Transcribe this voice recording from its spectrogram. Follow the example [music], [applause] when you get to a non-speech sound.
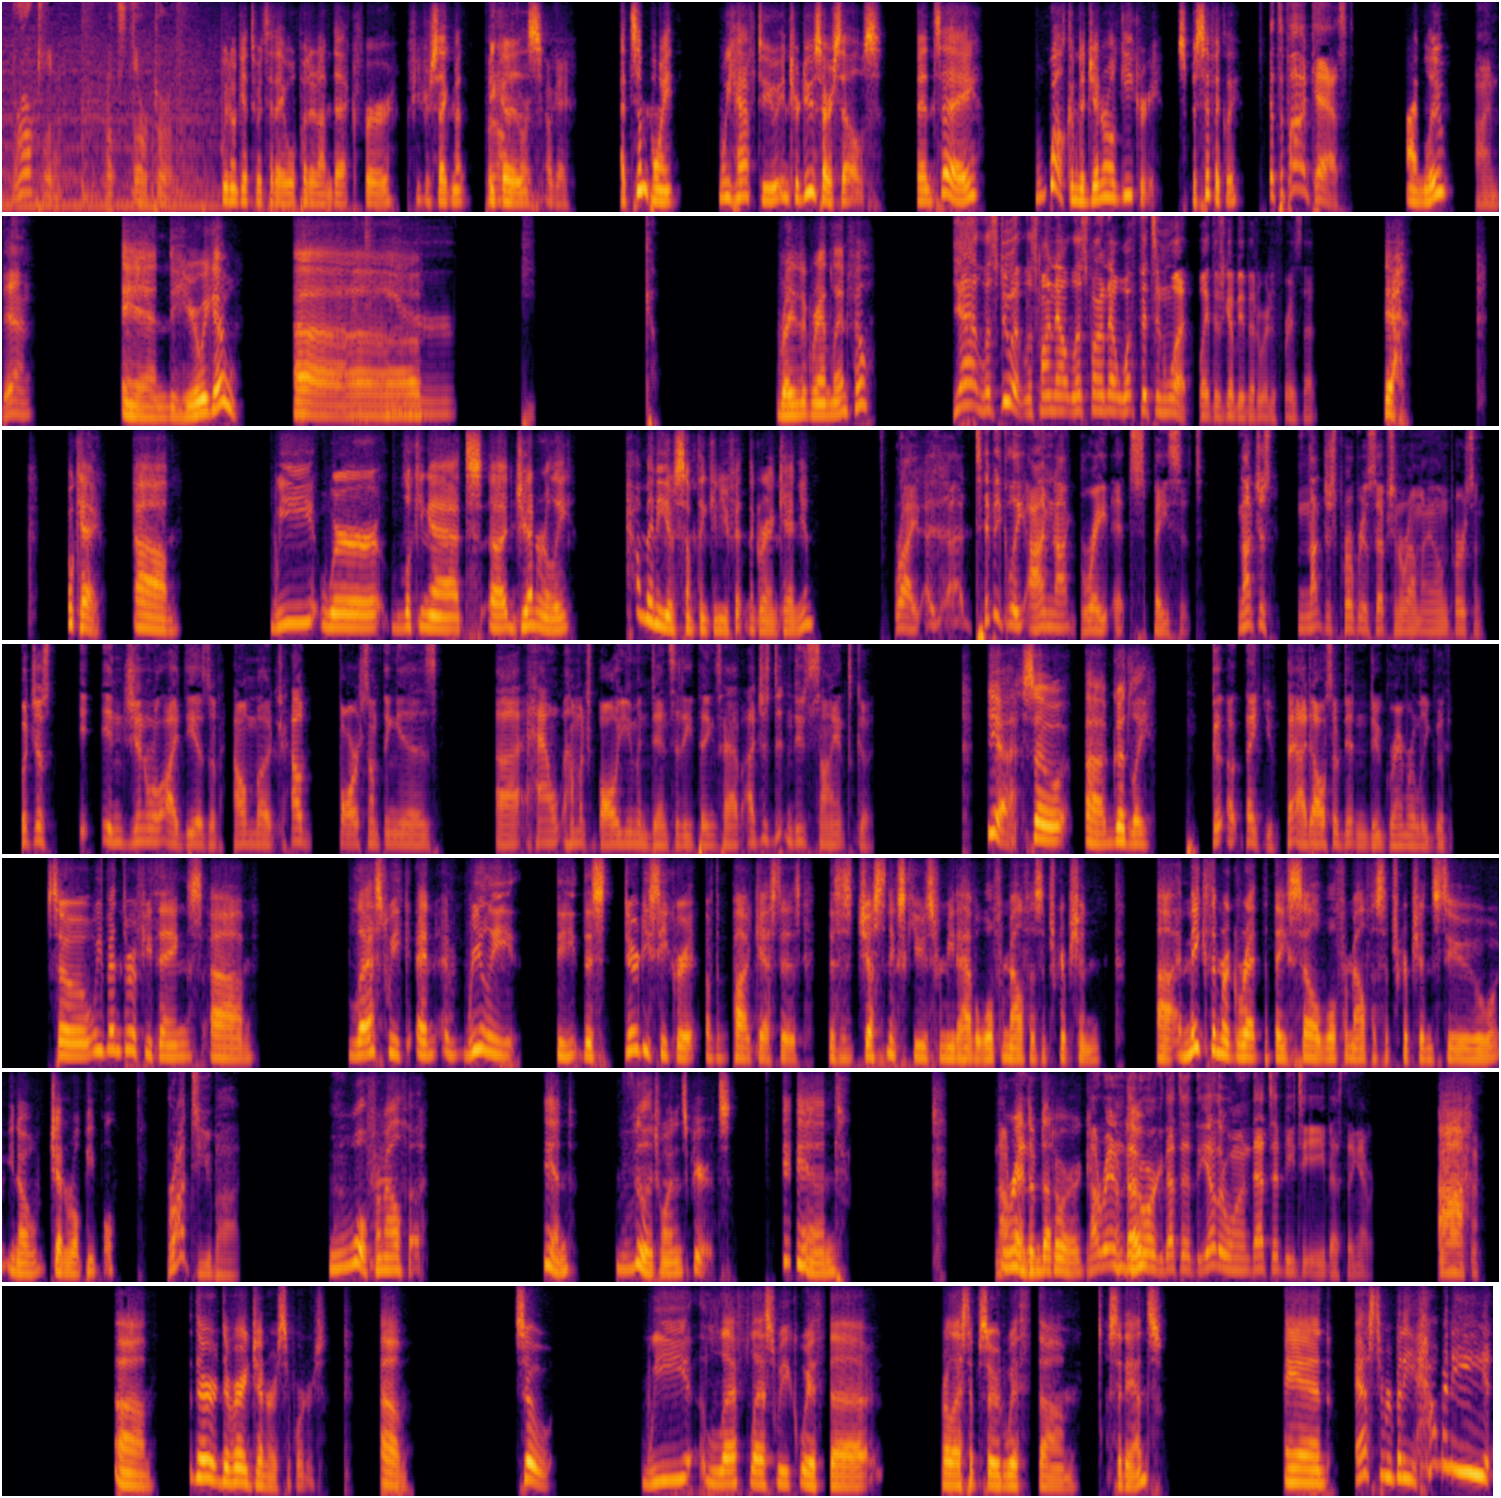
Broken, but still good. We don't get to it today, we'll put it on deck for a future segment Put it on the card. because okay. at some point we have to introduce ourselves and say, "Welcome to General Geekery." Specifically, It's a podcast. I'm Lou, I'm Ben. and here we go. Uh, here- ready to grand landfill? Yeah, let's do it. Let's find out. Let's find out what fits in what. Wait, there's got to be a better way to phrase that. Yeah. Okay. Um, we were looking at uh, generally how many of something can you fit in the Grand Canyon? Right. I, I, typically, I'm not great at spaces. Not just not just proprioception around my own person, but just in general ideas of how much, how far something is, uh, how how much volume and density things have. I just didn't do science good. Yeah. So uh, Goodly. Good. Oh, thank you. I also didn't do Grammarly good. So we've been through a few things um, last week, and uh, really, the this dirty secret of the podcast is this is just an excuse for me to have a Wolfram Alpha subscription uh, and make them regret that they sell Wolfram Alpha subscriptions to you know general people. Brought to you by Wolfram Alpha and Village Wine and Spirits and not random. random.org. Not random.org. That's it. The other one. That's at BTE. Best thing ever. Ah. um, they're they're very generous supporters. Um, so we left last week with uh, our last episode with um, sedans, and asked everybody how many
